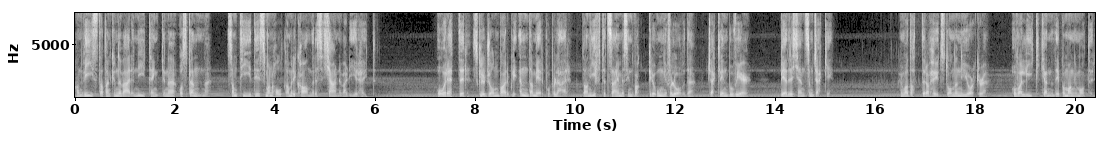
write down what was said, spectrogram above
Han viste at han kunne være nytenkende og spennende, samtidig som han holdt amerikaneres kjerneverdier høyt. Året etter skulle John bare bli enda mer populær da han giftet seg med sin vakre unge forlovede, Jacqueline Bouvier, bedre kjent som Jackie. Hun var datter av høytstående New Yorkere og var lik Kennedy på mange måter.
